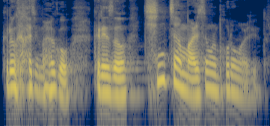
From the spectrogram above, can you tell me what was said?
그런 거 하지 말고 그래서 진짜 말씀을 포럼하셔야 돼요.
